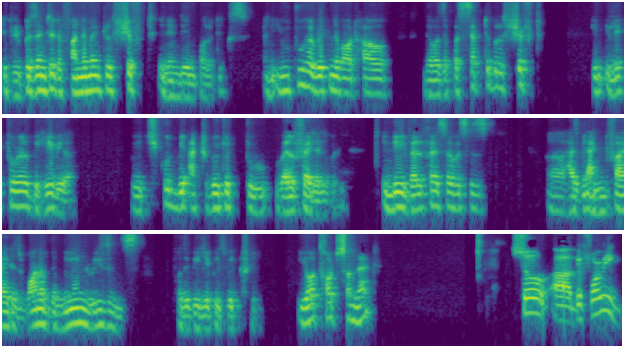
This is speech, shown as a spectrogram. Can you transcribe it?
it represented a fundamental shift in Indian politics. And you too have written about how there was a perceptible shift in electoral behavior, which could be attributed to welfare delivery. Indeed, welfare services uh, has been identified as one of the main reasons for the BJP's victory. Your thoughts on that? So, uh, before we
